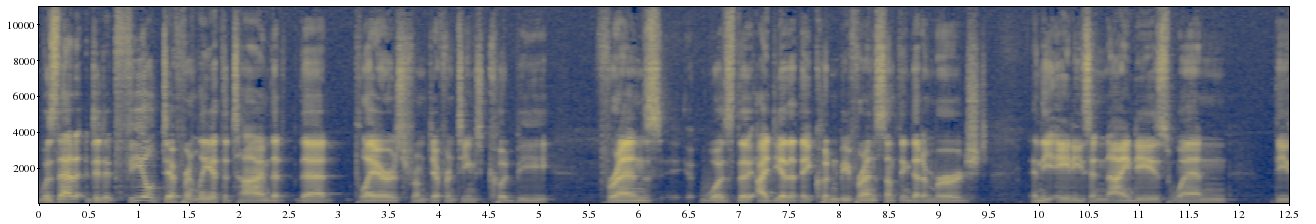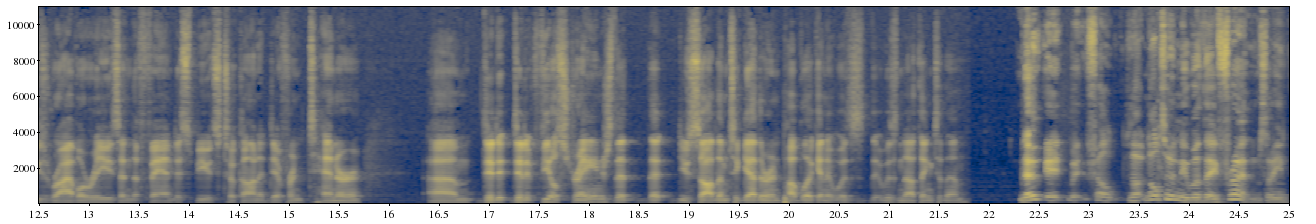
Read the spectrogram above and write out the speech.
was that did it feel differently at the time that that players from different teams could be friends? Was the idea that they couldn't be friends something that emerged in the 80s and 90s when these rivalries and the fan disputes took on a different tenor? Um, did it did it feel strange that, that you saw them together in public and it was it was nothing to them? No, it, it felt not, not only were they friends. I mean,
